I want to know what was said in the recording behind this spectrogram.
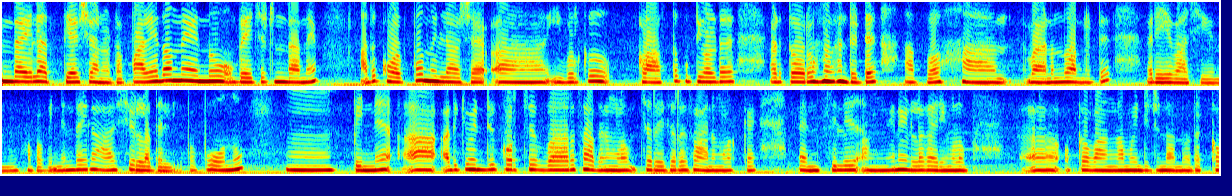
എന്തായാലും അത്യാവശ്യമാണ് കേട്ടോ പഴയതൊന്നായിരുന്നു ഉപയോഗിച്ചിട്ടുണ്ടായിരുന്നേ അത് കുഴപ്പമൊന്നുമില്ല. പക്ഷേ ഇവൾക്ക് ക്ലാസ്സിലെ കുട്ടികളുടെ അടുത്ത് ഓരോന്ന് കണ്ടിട്ട് അപ്പോൾ വേണമെന്ന് പറഞ്ഞിട്ട് ഒരേ വാശിയായിരുന്നു അപ്പോൾ പിന്നെ എന്തായാലും ആവശ്യമുള്ളതല്ലേ. അപ്പോൾ പോന്നു. പിന്നെ അതിക്ക് വേണ്ടി കുറച്ച് വേറെ സാധനങ്ങളും ചെറിയ ചെറിയ സാധനങ്ങളൊക്കെ പെൻസിൽ അങ്ങനെയുള്ള കാര്യങ്ങളും ഒക്കെ വാങ്ങാൻ വേണ്ടിയിട്ടുണ്ടായിരുന്നു. അതൊക്കെ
